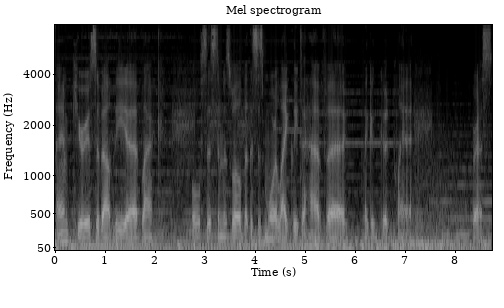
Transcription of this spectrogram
I am curious about the uh, black hole system as well, but this is more likely to have uh, like a good planet for us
